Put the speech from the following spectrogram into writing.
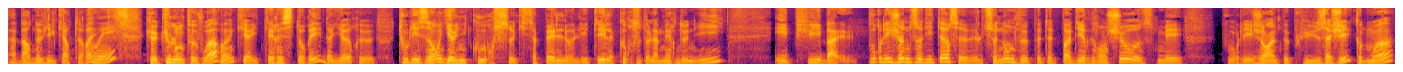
à Barneville-Carteret, oui. que, que l'on peut voir, hein, qui a été restauré. D'ailleurs, euh, tous les ans, il y a une course qui s'appelle l'été, la course de la mer Denis. Et puis, bah, pour les jeunes auditeurs, ce, ce nom ne veut peut-être pas dire grand-chose, mais pour les gens un peu plus âgés comme moi,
